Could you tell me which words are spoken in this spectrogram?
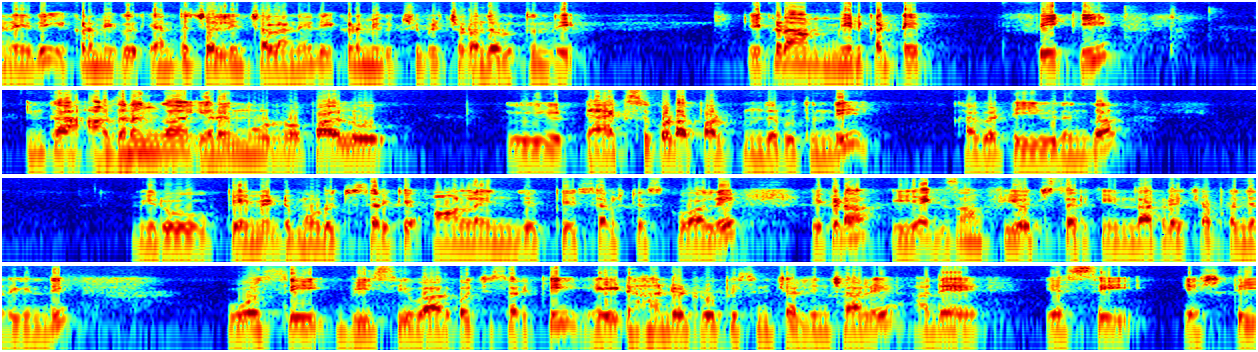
అనేది ఇక్కడ మీకు ఎంత చెల్లించాలనేది ఇక్కడ మీకు చూపించడం జరుగుతుంది. ఇక్కడ మీరు కట్టే ఫీకి ఇంకా అదనంగా ఇరవై మూడు రూపాయలు ట్యాక్స్ కూడా పడటం జరుగుతుంది. కాబట్టి ఈ విధంగా మీరు పేమెంట్ మోడ్ వచ్చేసరికి ఆన్లైన్ చెప్పి సెలెక్ట్ చేసుకోవాలి. ఇక్కడ ఈ ఎగ్జామ్ ఫీ వచ్చేసరికి ఇందాకడే చెప్పడం జరిగింది. ఓసీ బీసీ వారికి వచ్చేసరికి ఎయిట్ హండ్రెడ్ రూపీస్ని చెల్లించాలి. అదే ఎస్సీ ఎస్టీ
